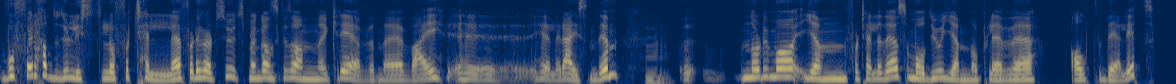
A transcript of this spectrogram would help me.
hvorfor hadde du lyst til å fortelle, for det hørtes jo ut som en ganske sånn krevende vei, eh, hele reisen din. Mm. Eh, Når du må gjenfortelle det, så må du jo gjenoppleve alt det litt.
